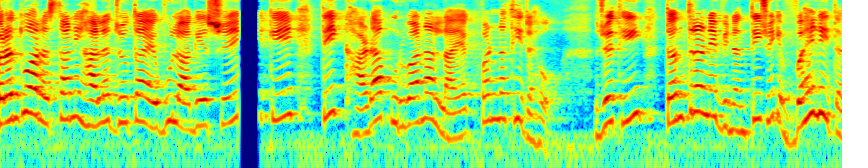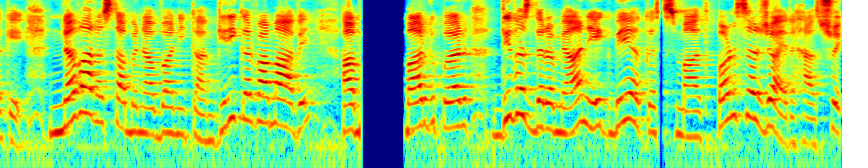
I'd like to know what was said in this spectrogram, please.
પરંતુ આ રસ્તાની હાલત જોતા એવું લાગે છે કે તે ખાડા પૂરવાના લાયક પણ નથી રહ્યો. જેથી તંત્રને વિનંતી છે કે વહેલી તકે નવા રસ્તા બનાવવાની કામગીરી કરવામાં આવે. આ માર્ગ પર દિવસ દરમિયાન એક બે અકસ્માત પણ સર્જાઈ રહ્યા છે.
